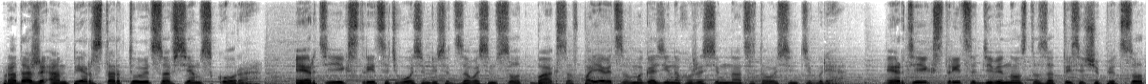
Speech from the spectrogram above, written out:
Продажи Ampere стартуют совсем скоро. RTX 3080 за 800 баксов появится в магазинах уже 17 сентября. RTX 3090 за 1500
